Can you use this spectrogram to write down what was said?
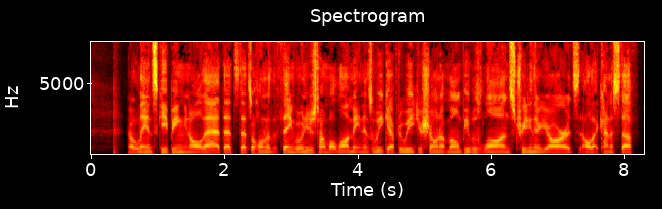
know, landscaping and all that, that's that's a whole other thing. But when you're just talking about lawn maintenance, week after week, you're showing up mowing people's lawns, treating their yards, all that kind of stuff.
